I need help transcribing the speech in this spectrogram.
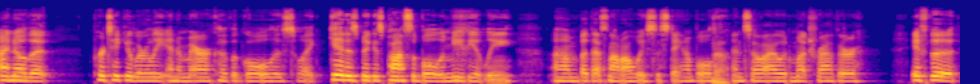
i know that particularly in america the goal is to like get as big as possible immediately um, but that's not always sustainable. And so i would much rather if the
